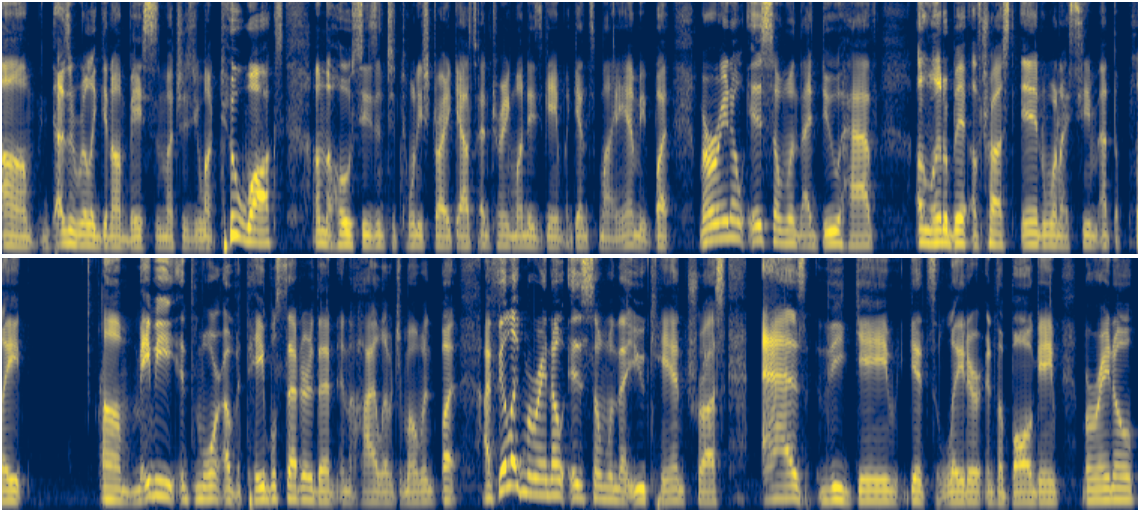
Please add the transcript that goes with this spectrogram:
Um, doesn't really get on base as much as you want. Two walks on the whole season to 20 strikeouts entering Monday's game against Miami. But Moreno is someone that I do have a little bit of trust in when I see him at the plate. Um, maybe it's more of a table setter than in a high leverage moment, but I feel like Moreno is someone that you can trust as the game gets later in the ball game. Moreno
